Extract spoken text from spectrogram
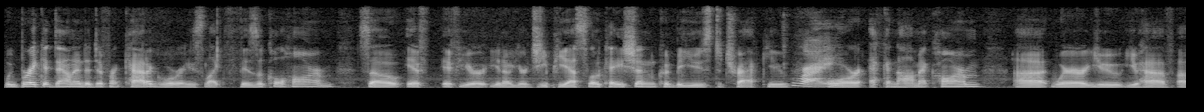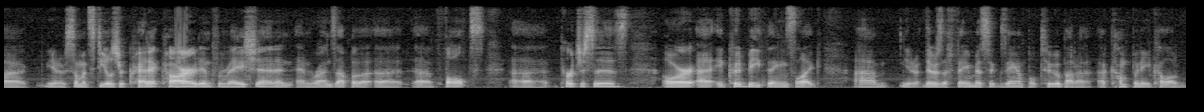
we break it down into different categories like physical harm. So if if your you know your GPS location could be used to track you, Right. Or economic harm uh, where you you have uh, you know someone steals your credit card information and, and runs up a, a, a false uh, purchases, or uh, it could be things like um, you know there's a famous example too about a, a company called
